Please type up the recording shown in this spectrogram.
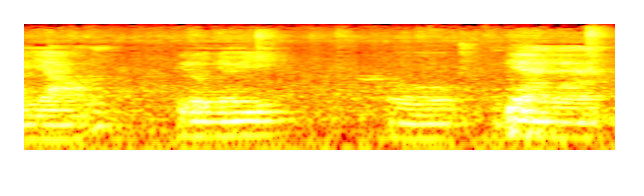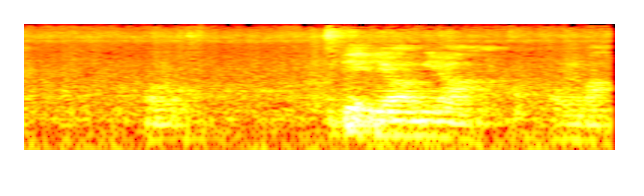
တွေရအောင်နော်ဒီလိုမျိုးကြီးဟိုအပြန်အလှန်ဟိုအပြစ်ပြောပြီးတော့ဟိုပေါ့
